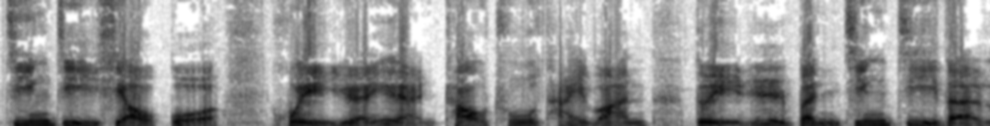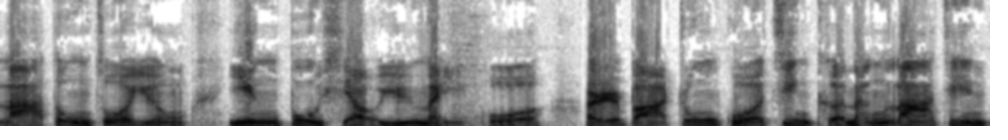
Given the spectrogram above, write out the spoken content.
经济效果会远远超出台湾对日本经济的拉动作用，应不小于美国，而把中国尽可能拉近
